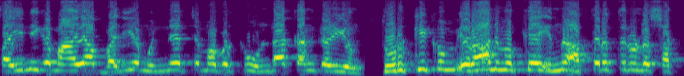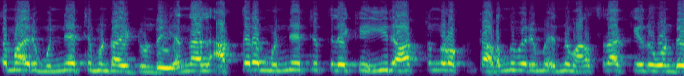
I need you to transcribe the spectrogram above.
സൈനികമായ വലിയ മുന്നേറ്റം അവർക്ക് ഉണ്ടാക്കാൻ കഴിയും. തുർക്കിക്കും ഇറാനും ഒക്കെ ഇന്ന് അത്തരത്തിലുള്ള ശക്തമായ ഒരു മുന്നേറ്റം ഉണ്ടായിട്ടുണ്ട്. എന്നാൽ അത്തരം മുന്നേറ്റത്തിലേക്ക് ഈ രാഷ്ട്രങ്ങളൊക്കെ കടന്നു വരും എന്ന് മനസ്സിലാക്കിയത് കൊണ്ട്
